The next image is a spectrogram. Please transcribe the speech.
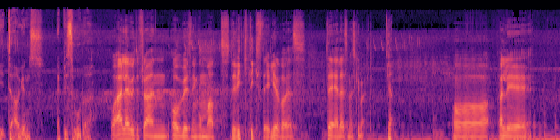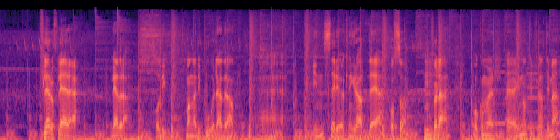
i dagens episode. Og jeg lever ut ifra en overbevisning om at det viktigste i livet vårt, det er det som er skummelt. Ja. Og veldig Flere og flere ledere, og de, mange av de gode lederne, eh, innser i økende grad det også, føler jeg. Og kommer eh, i noen tilfeller til meg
